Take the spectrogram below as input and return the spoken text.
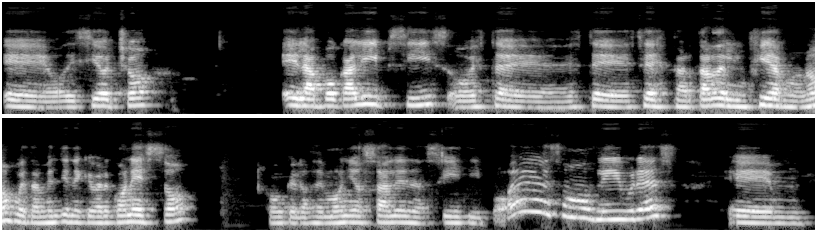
eh, o XVIII, el apocalipsis o este, este, este, despertar del infierno, ¿no? Porque también tiene que ver con eso, con que los demonios salen así, tipo, eh, somos libres, em,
